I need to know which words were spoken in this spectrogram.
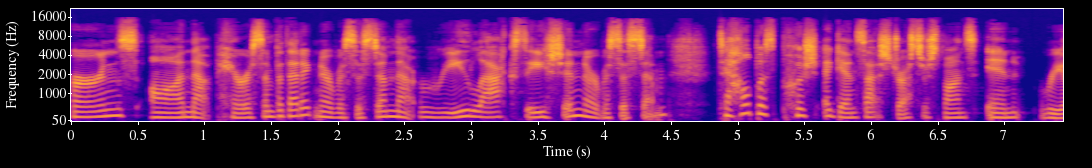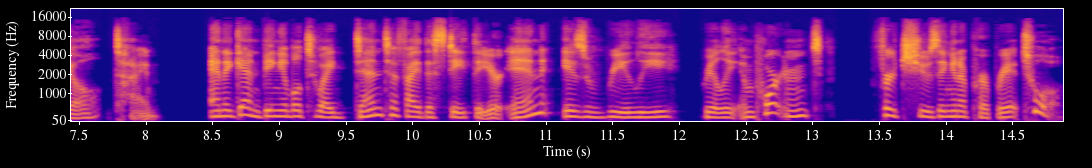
turns on that parasympathetic nervous system, that relaxation nervous system to help us push against that stress response in real time. And again, being able to identify the state that you're in is really, really important for choosing an appropriate tool.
